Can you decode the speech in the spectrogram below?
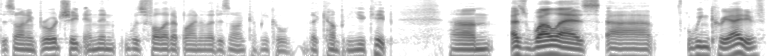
designing Broadsheet and then was followed up by another design company called The Company You Keep, um, as well as uh, Winkreative,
